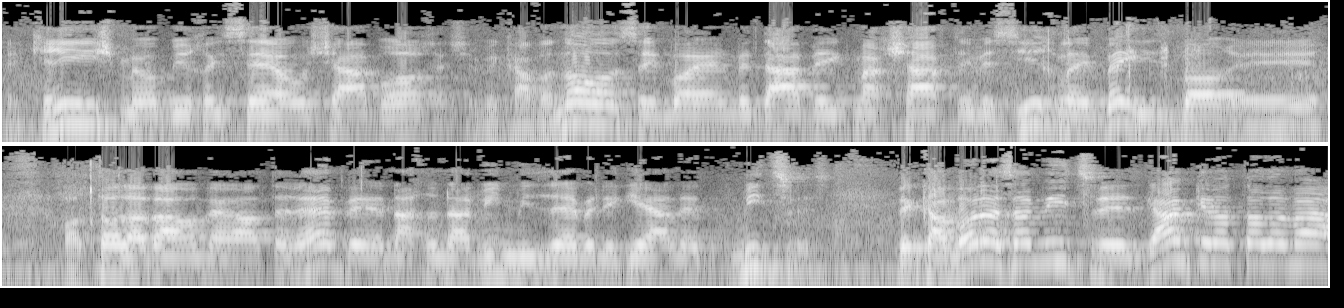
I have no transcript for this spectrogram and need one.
וקריש מאובי חיסאו שעה ברוכה שבכוונו עושה בו אין מדבק מחשבתי ושיחלי ביסבורך אותו דבר אומר אל תראה ואנחנו נבין מזה בנגיע למצווה. וכוון עשה מצווה גם כן אותו דבר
